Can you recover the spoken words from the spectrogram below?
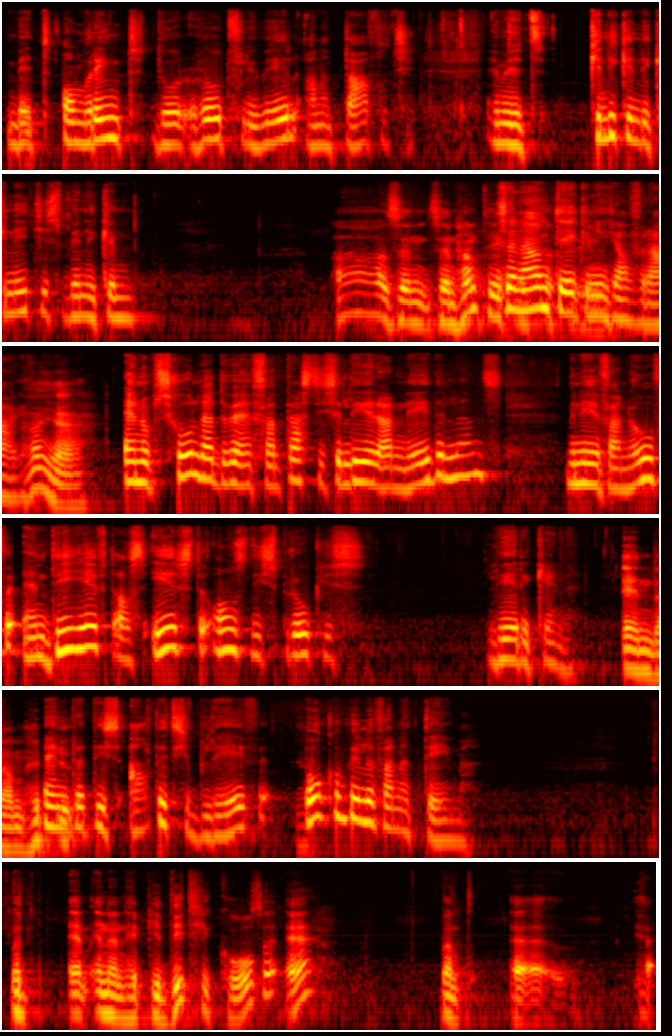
met, omringd door rood fluweel aan een tafeltje. En met knikkende knietjes ben ik hem Ah, zijn, zijn handtekening. zijn handtekening gaan vragen. Ah ja. En op school hadden wij een fantastische leraar Nederlands, meneer Van Hoven. En die heeft als eerste ons die sprookjes leren kennen. En dan heb je... En dat is altijd gebleven, ook omwille van het thema. En dan heb je dit gekozen, hè? Want eh, ja,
